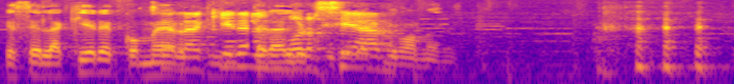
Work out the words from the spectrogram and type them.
que se la quiere comer. Se la quiere figurativamente.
